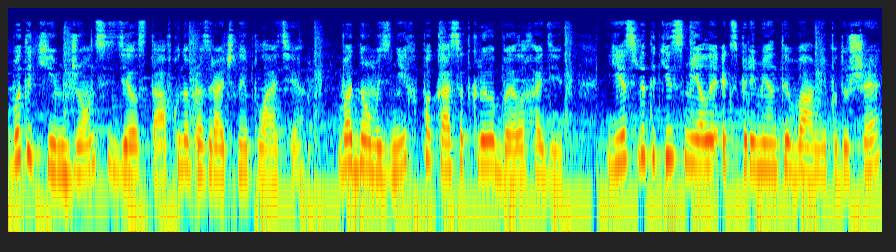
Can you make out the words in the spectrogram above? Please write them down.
Вот и Ким Джонс сделал ставку на прозрачные платья. В одном из них показ открыла Белла Хадид. Если такие смелые эксперименты вам не по душе,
